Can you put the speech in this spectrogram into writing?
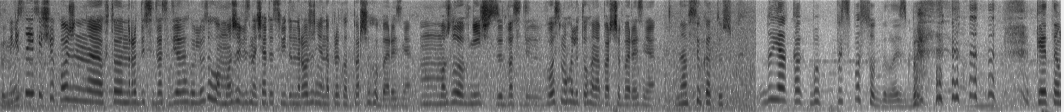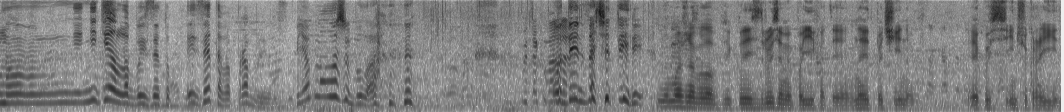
Мені здається, що кожен, е, хто народився 29 лютого, може відзначати свій день народження, наприклад, 1 березня. М, Можливо, в ніч з 28 лютого на 1 березня. На всю катушку. Ну, я как бы приспособилась бы к этому. Не- Не делала бы из этого, из этого проблему. Я б моложе була. Ви так Один за чотири. Ну, можна було б кудись з друзями поїхати на відпочинок в якусь іншу країну.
